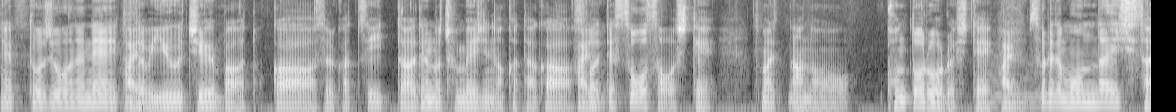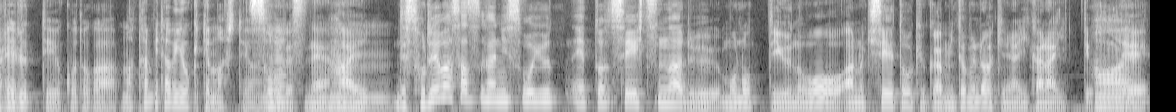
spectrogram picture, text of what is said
ネット上でね、例えばはい。YouTuber とか、それから Twitter での著名人の方が、そうやって操作をして、つまり、あの、コントロールして、はいそれで問題視されるっていうことが、まあ、たびたび起きてましたよね。そうですね、はいうん。で、それはさすがにそういう、えっと、性質のあるものっていうのを、あの規制当局が認めるわけにはいかないっていうことで、はい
